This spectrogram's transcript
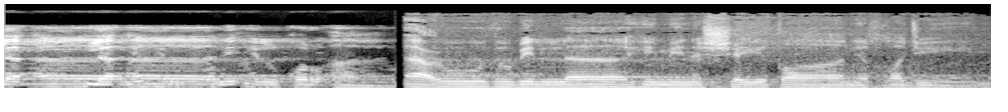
لآن القرآن. أ ع و ذ ب ا ل ل ه من ا ل ش ي ط ا ن ا ل ج ي م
